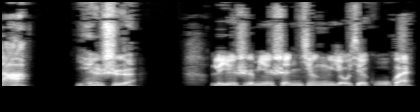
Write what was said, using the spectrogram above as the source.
啊！吟诗，李世民神情有些古怪。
